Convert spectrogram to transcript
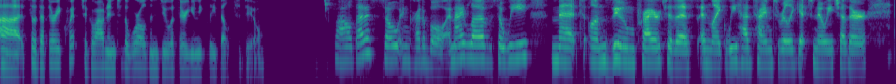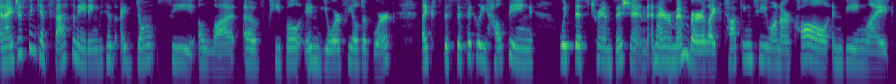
uh, so that they're equipped to go out into the world and do what they're uniquely built to do. Wow, that is so incredible. And I love so we met on Zoom prior to this and like we had time to really get to know each other. And I just think it's fascinating because I don't see a lot of people in your field of work like specifically helping with this transition. And I remember like talking to you on our call and being like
